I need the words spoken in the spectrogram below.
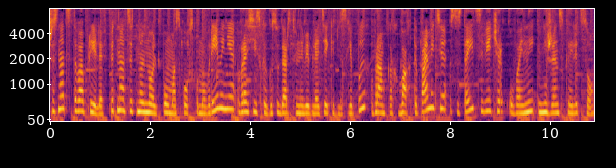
16 апреля в 15.00 по московскому времени в Российской государственной библиотеке для слепых в рамках «Вахты памяти» состоится вечер «У войны не женское лицо»,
